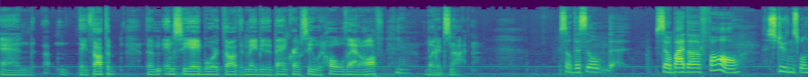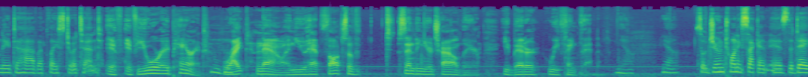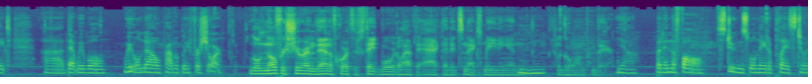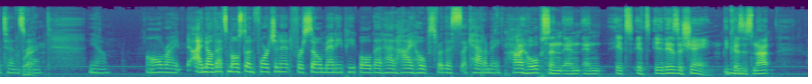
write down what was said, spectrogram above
And uh, they thought the the MCA board thought that maybe the bankruptcy would hold that off, but it's not. So this will, so by the fall, students will need to have a place to attend. if if you are a parent right now and you have thoughts of t- sending your child there, you better rethink that. Yeah, yeah. So June twenty second is the date uh, that we will we will know probably for sure. We'll know for sure, and then of course the state board will have to act at its next meeting, and mm-hmm. it'll go on from there. Yeah, but in the fall, students will need a place to attend school. Right. Yeah. All right. I know that's most unfortunate for so many people that had high hopes for this academy. High hopes, and and and it's it's it is a shame because mm-hmm. it's not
